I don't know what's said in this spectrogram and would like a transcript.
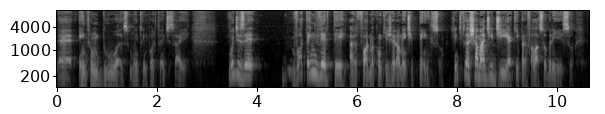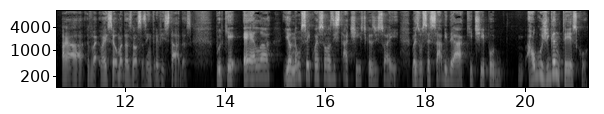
É, entram duas muito importantes aí. Vou dizer vou até inverter a forma com que geralmente penso. A gente precisa chamar de dia aqui para falar sobre isso. A, vai, vai ser uma das nossas entrevistadas. Porque ela, e eu não sei quais são as estatísticas disso aí, mas você sabe, DA, que tipo, algo gigantesco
